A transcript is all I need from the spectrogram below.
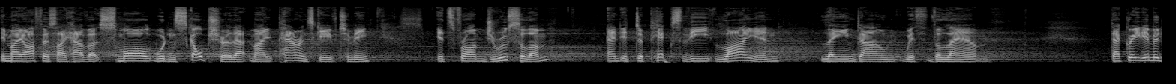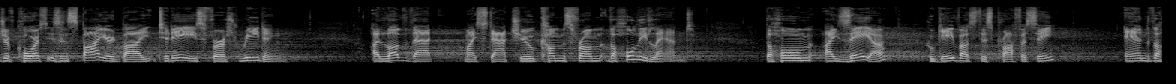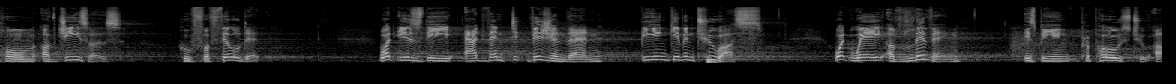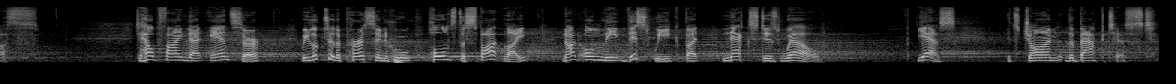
In my office, I have a small wooden sculpture that my parents gave to me. It's from Jerusalem, and it depicts the lion laying down with the lamb. That great image, of course, is inspired by today's first reading. I love that my statue comes from the Holy Land, the home Isaiah, who gave us this prophecy, and the home of Jesus, who fulfilled it. What is the Advent vision then being given to us? What way of living is being proposed to us? To help find that answer, we look to the person who holds the spotlight not only this week, but next as well. Yes, it's John the Baptist,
